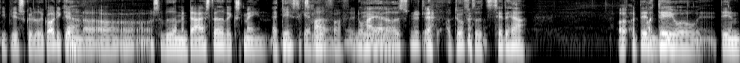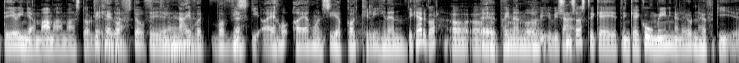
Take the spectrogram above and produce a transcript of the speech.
de bliver skyllet godt igennem ja. og, og, og, og så videre, men der er stadigvæk smagen. Ja, det skal jeg træet. for. Nu Det har jeg er- allerede snydt ja. lidt og duftet til det her. Og, og, den, Og det er jo- Det er, en, det er jo en, jeg er meget, meget, meget stolt Det af. kan jeg den godt her. forstå, fordi det er, nej, hvor, hvor whisky og ahor- og ahornsirup godt kan lide hinanden. Det kan det godt. Og, og, Øh, på en eller anden og, måde. Og vi, vi Der- synes også, det gav, den gav god mening at lave den her, fordi uh,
